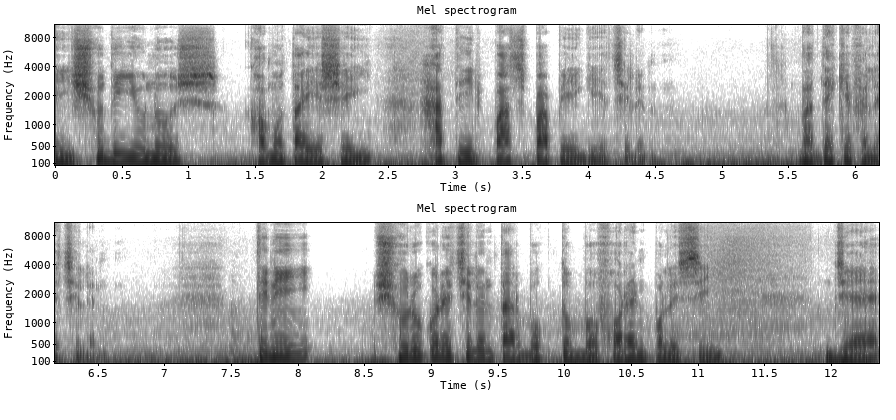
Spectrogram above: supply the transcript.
এই সুদি ইউনুস ক্ষমতায় এসেই হাতির পাঁচ পা পেয়ে গিয়েছিলেন বা দেখে ফেলেছিলেন। তিনি শুরু করেছিলেন তার বক্তব্য ফরেন পলিসি যে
